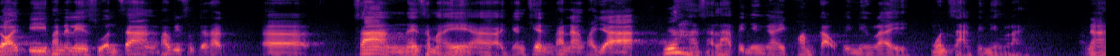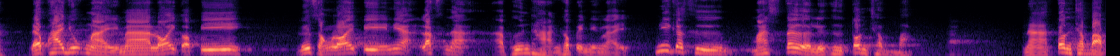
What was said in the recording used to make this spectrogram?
400 ปี พระนเรศวรสร้าง พระวิสุทธิกษัตริย์สร้างในสมัยออย่างเช่น พระนางพญา เนื้อหาสาระเป็นยังไง ความเก่าเป็นอย่างไร มวลสารเป็นอย่างไรนะ แล้วพระยุคใหม่มาร้อยกว่าปี หรือ 200 ปีเนี่ยลักษณะพื้นฐานเขาเป็นอย่างไร นี่ก็คือมาสเตอร์หรือคือต้นฉบับ นะต้นฉบับ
